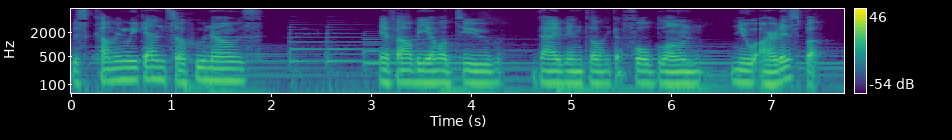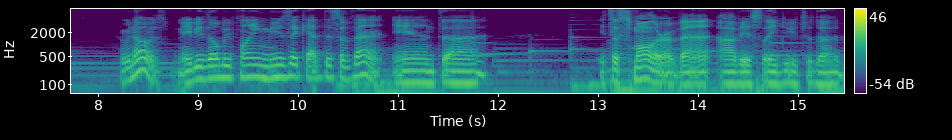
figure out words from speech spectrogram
this coming weekend. So who knows if I'll be able to dive into like a full blown new artist? But who knows? Maybe they'll be playing music at this event, and uh, it's a smaller event, obviously due to the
